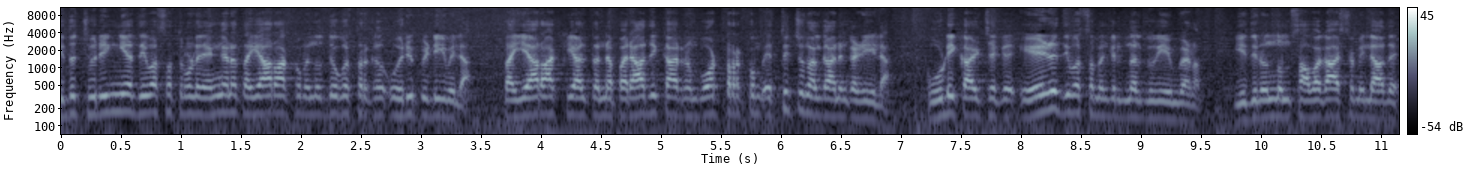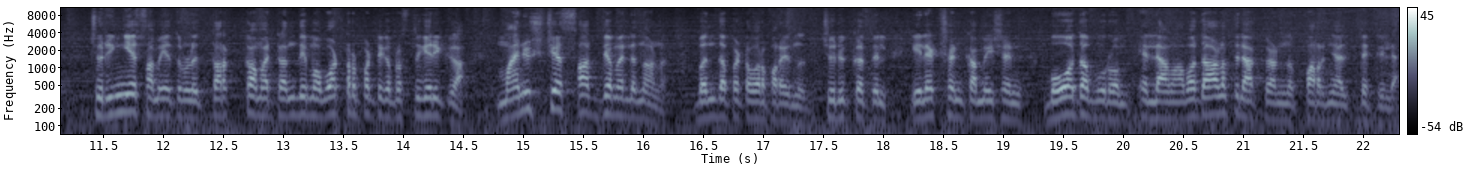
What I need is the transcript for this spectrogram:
ഇത് ചുരുങ്ങിയ ദിവസത്തിനുള്ളിൽ എങ്ങനെ തയ്യാറാക്കുമെന്ന് ഉദ്യോഗസ്ഥർക്ക് ഒരു പിടിയുമില്ല. തയ്യാറാക്കിയാൽ തന്നെ പരാതിക്കാരനും വോട്ടർക്കും എത്തിച്ചു നൽകാനും കഴിയില്ല. കൂടിക്കാഴ്ചയ്ക്ക് ഏഴ് ദിവസമെങ്കിലും നൽകുകയും വേണം. ഇതിനൊന്നും സാവകാശമില്ലാതെ ചുരുങ്ങിയ സമയത്തിനുള്ളിൽ തർക്കമറ്റ അന്തിമ വോട്ടർ പട്ടിക പ്രസിദ്ധീകരിക്കുക മനുഷ്യസാധ്യമല്ലെന്നാണ് ബന്ധപ്പെട്ടവർ പറയുന്നത്. ചുരുക്കത്തിൽ ഇലക്ഷൻ കമ്മീഷൻ ബോധപൂർവം എല്ലാം അവതാളത്തിലാക്കുകയാണെന്ന് പറഞ്ഞാൽ തെറ്റില്ല.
